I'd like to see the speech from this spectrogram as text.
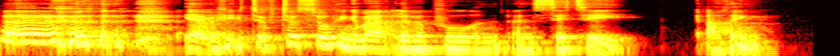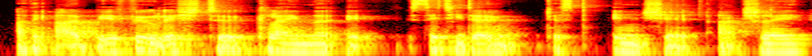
uh, yeah, just talking about Liverpool and, and, City, I think I think I'd be foolish to claim that it, City don't just inch it. Actually,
